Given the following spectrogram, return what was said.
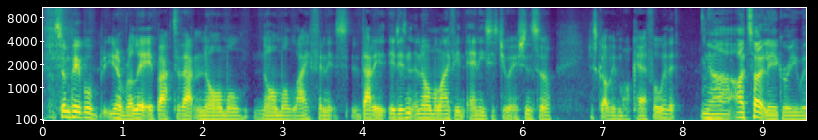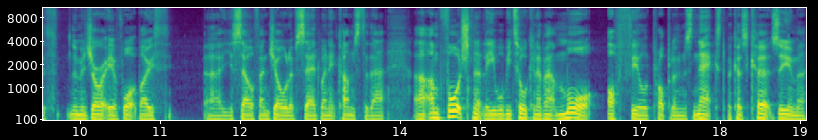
some people you know relate it back to that normal normal life, and it's that it, it isn't a normal life in any situation. So you just got to be more careful with it. No, I totally agree with the majority of what both uh, yourself and Joel have said when it comes to that. Uh, unfortunately, we'll be talking about more off field problems next because Kurt Zouma,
